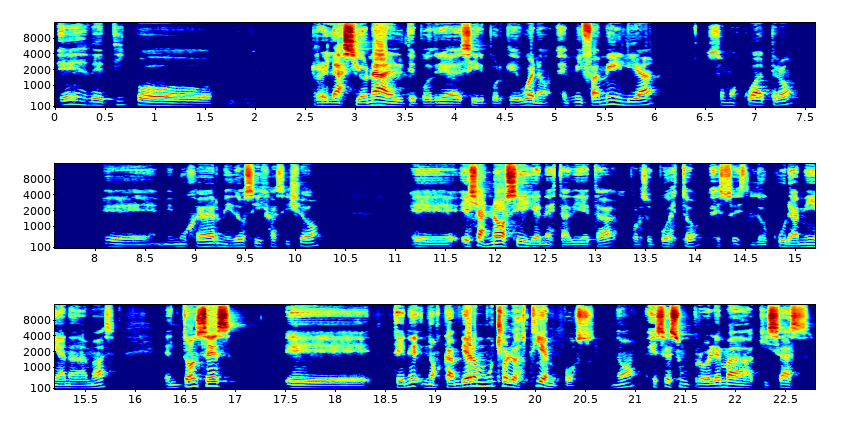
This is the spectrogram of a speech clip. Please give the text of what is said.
es de tipo relacional, te podría decir, porque bueno, en mi familia somos cuatro, eh, mi mujer, mis dos hijas y yo, eh, ellas no siguen esta dieta, por supuesto, eso es locura mía nada más. Entonces, nos cambiaron mucho los tiempos, ¿no? Eso es un problema quizás,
